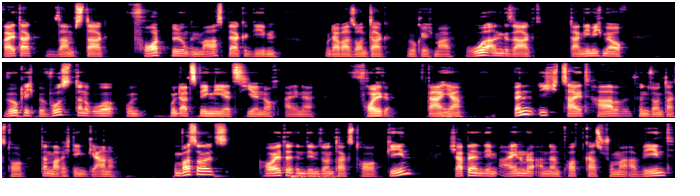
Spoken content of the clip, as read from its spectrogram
Freitag, Samstag Fortbildung in Marsberg gegeben und da war Sonntag wirklich mal Ruhe angesagt. Da nehme ich mir auch wirklich bewusst dann Ruhe und, und erzwinge jetzt hier noch eine Folge. Daher, wenn ich Zeit habe für einen Sonntagstalk, dann mache ich den gerne. Um was soll es heute in dem Sonntagstalk gehen? Ich habe ja in dem einen oder anderen Podcast schon mal erwähnt,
